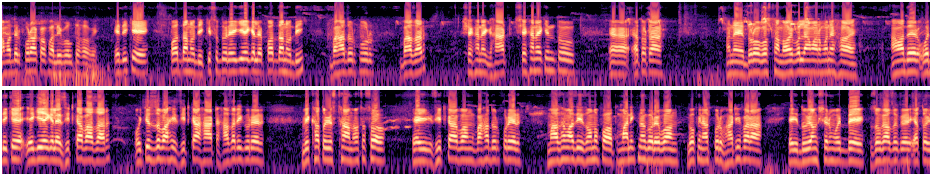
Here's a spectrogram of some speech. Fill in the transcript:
আমাদের পোড়া কপালি বলতে হবে। এদিকে পদ্মা নদী, কিছু দূর এগিয়ে গেলে পদ্মা নদী, বাহাদুরপুর বাজার, সেখানে ঘাট, সেখানে কিন্তু এতটা মানে দুরবস্থা নয় বলে আমার মনে হয়। আমাদের ওদিকে এগিয়ে গেলে ঝিটকা বাজার, ঐতিহ্যবাহী ঝিটকা হাট, হাজারিগুড়ের বিখ্যাত স্থান, অথচ এই ঝিটকা এবং বাহাদুরপুরের মাঝামাঝি জনপথ মানিকনগর এবং গোপীনাথপুর ভাটিপাড়া এই দুই অংশের মধ্যে যোগাযোগের এতই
